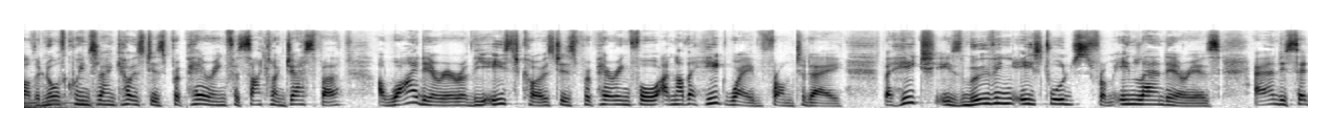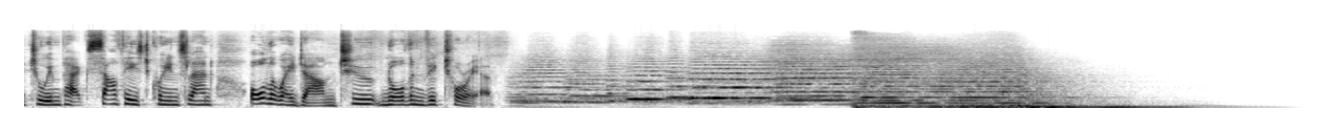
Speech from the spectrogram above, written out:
While the North Queensland coast is preparing for Cyclone Jasper, a wide area of the east coast is preparing for another heat wave from today. The heat is moving eastwards from inland areas and is set to impact southeast Queensland all the way down to northern Victoria.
